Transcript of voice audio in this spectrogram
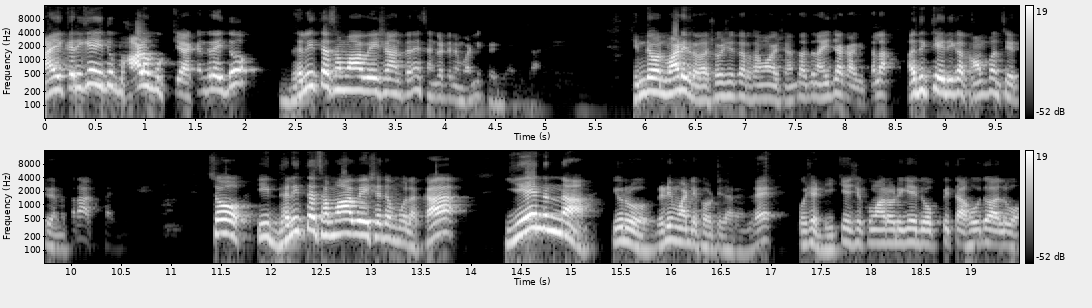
ನಾಯಕರಿಗೆ ಇದು ಬಹಳ ಮುಖ್ಯ ಯಾಕಂದ್ರೆ ಇದು ದಲಿತ ಸಮಾವೇಶ ಅಂತಾನೆ ಸಂಘಟನೆ ಮಾಡ್ಲಿಕ್ಕೆ ರೆಡಿ ಆಗಿದ್ದಾರೆ ಹಿಂದೆ ಒಂದು ಮಾಡಿದ್ರಲ್ಲ ಶೋಷಿತರ ಸಮಾವೇಶ ಅಂತ ಅದನ್ನ ಹೈಜಾಕ್ ಆಗಿತ್ತಲ್ಲ ಅದಕ್ಕೆ ಇದೀಗ ಕಾಂಪನ್ಸೇಟರಿ ಅನ್ನೋ ತರ ಆಗ್ತಾ ಇದೆ ಸೊ ಈ ದಲಿತ ಸಮಾವೇಶದ ಮೂಲಕ ಏನನ್ನ ಇವರು ರೆಡಿ ಮಾಡ್ಲಿಕ್ಕೆ ಹೊರಟಿದ್ದಾರೆ ಅಂದ್ರೆ, ಬಹುಶಃ ಡಿ ಕೆ ಶಿವಕುಮಾರ್ ಅವರಿಗೆ ಇದು ಒಪ್ಪಿತ, ಹೌದೋ ಅಲ್ವೋ?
